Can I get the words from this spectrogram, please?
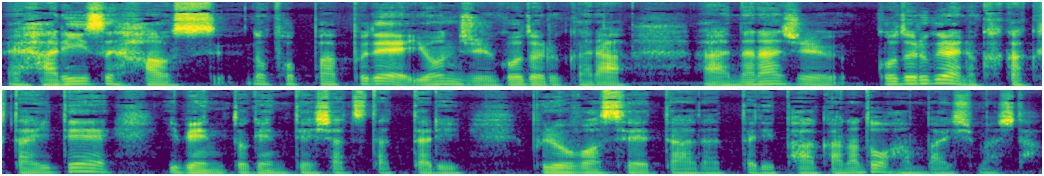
ハリーズハウスのポップアップで45ドルから75ドルぐらいの価格帯でイベント限定シャツだったりプルオーバーセーターだったりパーカーなどを販売しました。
